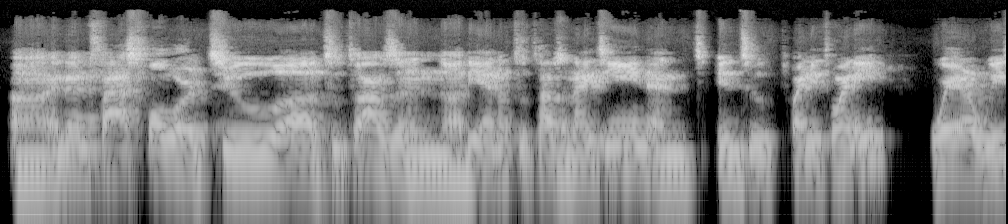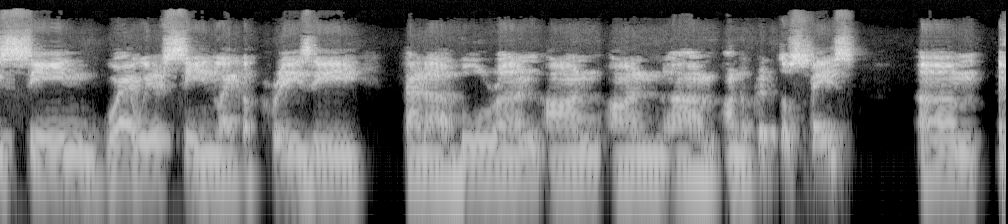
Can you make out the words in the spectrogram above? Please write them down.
uh, and then fast forward to uh, 2000, the end of 2019 and into 2020 where we've seen where we've seen like a crazy kind of bull run on on um, on the crypto space. Um,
